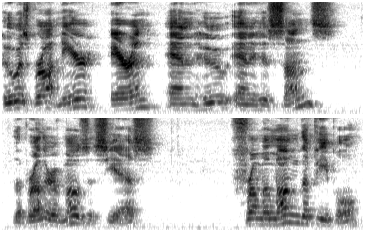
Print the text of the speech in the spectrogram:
Who was brought near? Aaron and who and his sons? The brother of Moses, yes. From among the people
